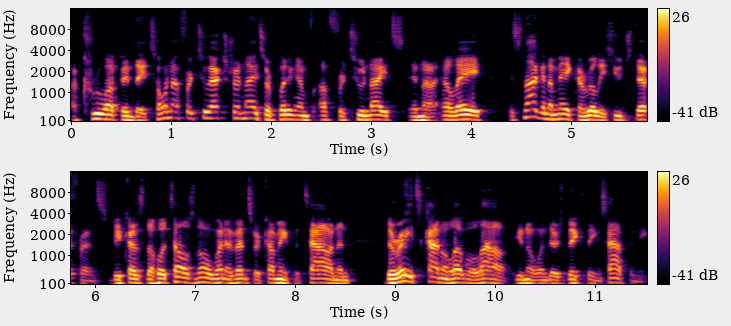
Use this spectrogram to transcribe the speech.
a crew up in Daytona for two extra nights or putting them up for two nights in uh, LA, it's not going to make a really huge difference because the hotels know when events are coming to town and the rates kind of level out, you know, when there's big things happening.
